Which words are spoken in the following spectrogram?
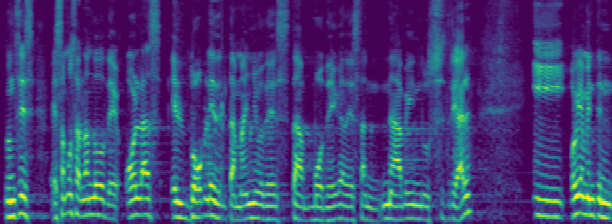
Entonces, estamos hablando de olas el doble del tamaño de esta bodega, de esta nave industrial. Y obviamente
